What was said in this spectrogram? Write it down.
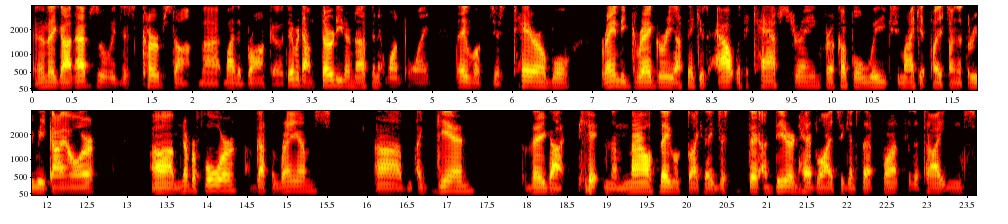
and then they got absolutely just curb stomped by, by the Broncos. They were down 30 to nothing at one point. They looked just terrible. Randy Gregory, I think, is out with a calf strain for a couple of weeks. He might get placed on the three week IR. Um, number four, I've got the Rams. Um, again, they got hit in the mouth. They looked like they just they, a deer in headlights against that front for the Titans.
